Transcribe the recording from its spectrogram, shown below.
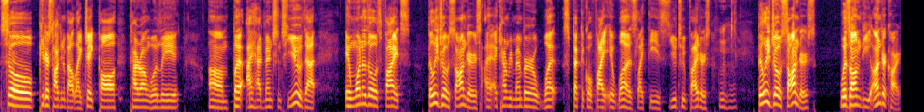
So Peter's talking about like Jake Paul, Tyron Woodley, um, but I had mentioned to you that in one of those fights, Billy Joe Saunders, I, I can't remember what spectacle fight it was, like these YouTube fighters. Mhm. Billy Joe Saunders was on the undercard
